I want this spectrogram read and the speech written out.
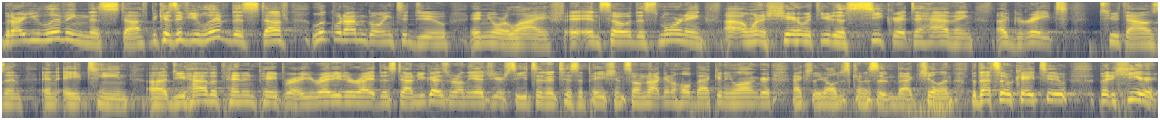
but are you living this stuff? Because if you live this stuff, look what I'm going to do in your life. And so this morning, I want to share with you the secret to having a great 2018. Uh, do you have a pen and paper? Are you ready to write this down? You guys are on the edge of your seats in anticipation, so I'm not going to hold back any longer. Actually, you're all just kind of sitting back chilling, but that's okay too. But here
